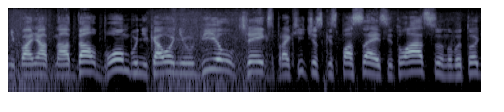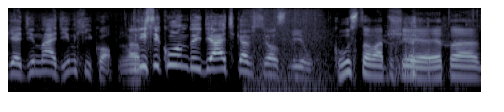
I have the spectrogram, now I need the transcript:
непонятно отдал бомбу, никого не убил. Джейкс практически спасает ситуацию, но в итоге один на один Хико. А- Три секунды, и дядька все слил. Куста вообще, это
